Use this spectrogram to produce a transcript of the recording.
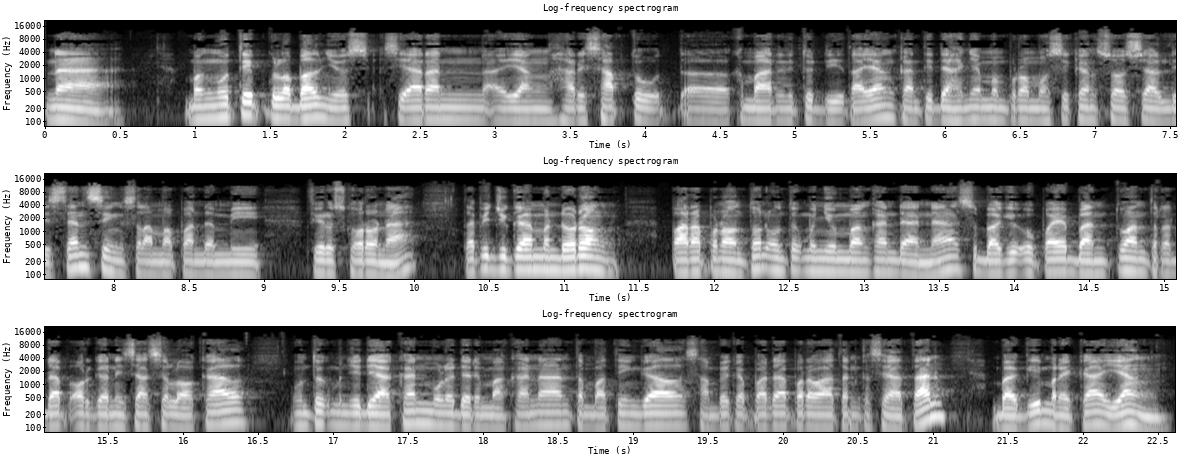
Nah, Mengutip Global News, siaran eh, yang hari Sabtu uh, kemarin itu ditayangkan tidak hanya mempromosikan social distancing selama pandemi virus corona, tapi juga mendorong para penonton untuk menyumbangkan dana sebagai upaya bantuan terhadap organisasi lokal untuk menyediakan mulai dari makanan, tempat tinggal, sampai kepada perawatan kesehatan bagi mereka yang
